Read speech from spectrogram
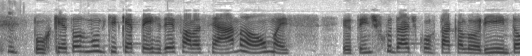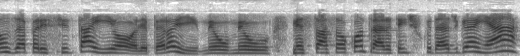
Porque todo mundo que quer perder fala assim, ah, não, mas eu tenho dificuldade de cortar caloria, então o Zé Aparecido tá aí, olha, peraí, meu, meu, minha situação é o contrário, eu tenho dificuldade de ganhar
